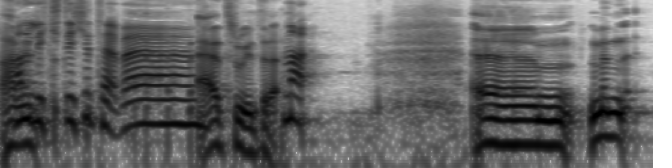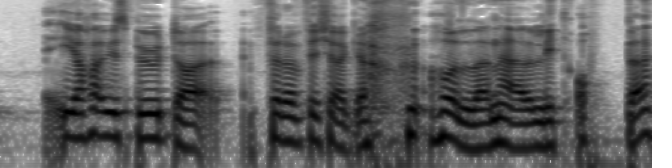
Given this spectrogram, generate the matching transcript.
Han likte ikke TV. Jeg tror ikke det. Nei. Um, men jag har ju spurt då, för att försöka hålla den här lite uppe,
